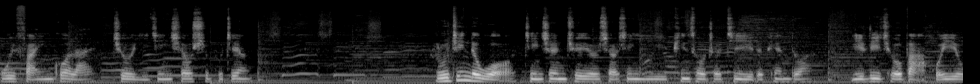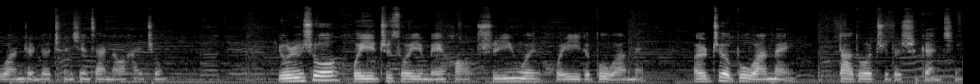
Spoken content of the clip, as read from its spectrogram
未反应过来就已经消失不见了。如今的我谨慎却又小心翼翼拼凑着记忆的片段，以力求把回忆完整的呈现在脑海中。有人说，回忆之所以美好，是因为回忆的不完美，而这不完美，大多指的是感情。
